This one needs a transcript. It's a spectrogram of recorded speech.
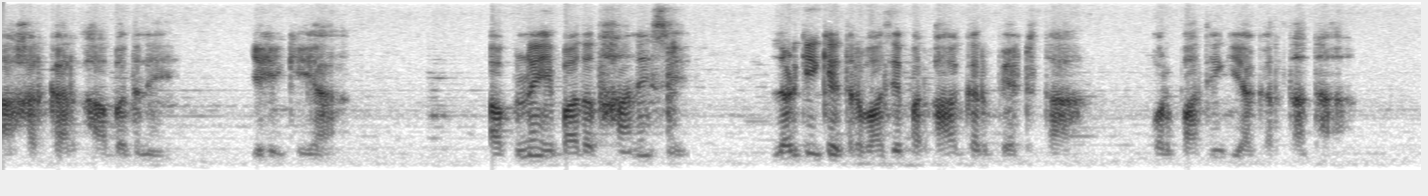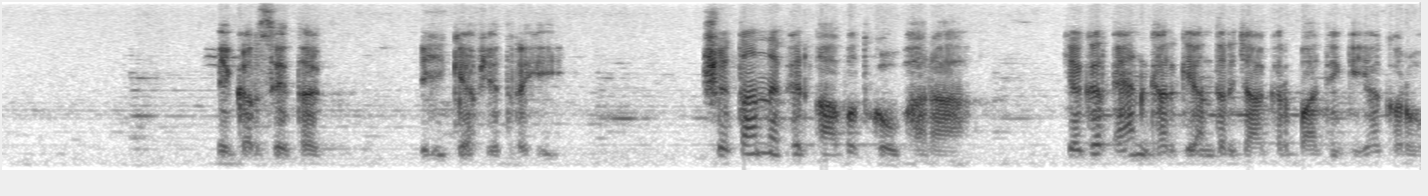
आखिरकार आबद ने यही किया। अपने इबादत खाने से लड़की के दरवाजे पर आकर बैठता और बातें किया करता था। एक अरसे तक यही कैफियत रही। शैतान ने फिर आबद को उभारा कि अगर एन घर के अंदर जाकर बातें किया करो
